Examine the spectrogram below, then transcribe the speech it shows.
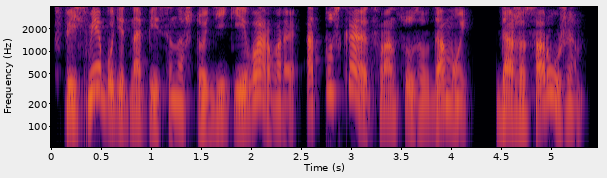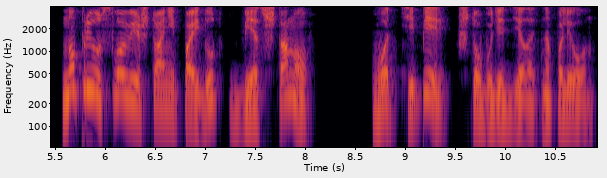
В письме будет написано, что дикие варвары отпускают французов домой, даже с оружием, но при условии, что они пойдут без штанов. Вот теперь что будет делать Наполеон?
